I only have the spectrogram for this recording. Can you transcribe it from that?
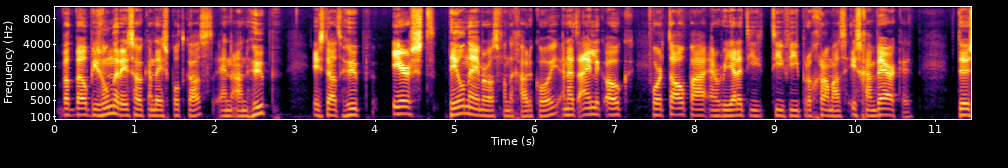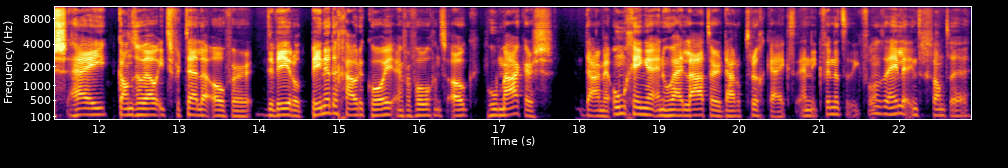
Wat wel bijzonder is ook aan deze podcast en aan Huub, is dat Huub eerst deelnemer was van de Gouden Kooi en uiteindelijk ook voor Talpa en reality TV-programma's is gaan werken. Dus hij kan zowel iets vertellen over de wereld binnen de Gouden Kooi en vervolgens ook hoe makers daarmee omgingen en hoe hij later daarop terugkijkt. En ik, vind het, ik vond het een hele interessante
